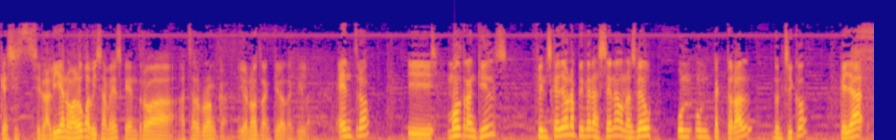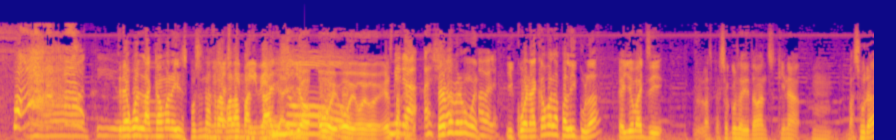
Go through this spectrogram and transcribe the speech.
que si, si la lien o alguna avisa més que entro a, a echar bronca. I jo, no, tranquil·la, tranquil·la. Entro i molt tranquils fins que hi ha una primera escena on es veu un, un pectoral d'un xico que ja No, tio, treuen la càmera i es posen a gravar la pantalla. No. I jo, oi, oi, oi, oi, esta Mira, gente. això- Espera, espera, un moment. Ah, vale. I quan acaba la pel·lícula, que jo vaig dir, l'expressió que us he dit abans, quina mm, basura,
